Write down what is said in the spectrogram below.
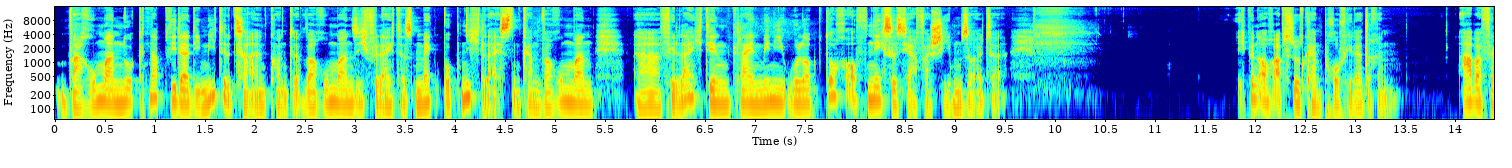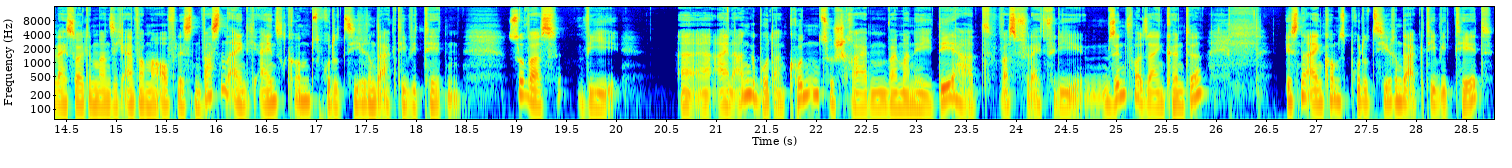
warum man nur knapp wieder die Miete zahlen konnte, warum man sich vielleicht das MacBook nicht leisten kann, warum man äh, vielleicht den kleinen Mini-Urlaub doch auf nächstes Jahr verschieben sollte. Ich bin auch absolut kein Profi da drin. Aber vielleicht sollte man sich einfach mal auflisten, was sind eigentlich einkommensproduzierende Aktivitäten? Sowas wie äh, ein Angebot an Kunden zu schreiben, weil man eine Idee hat, was vielleicht für die sinnvoll sein könnte, ist eine einkommensproduzierende Aktivität,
